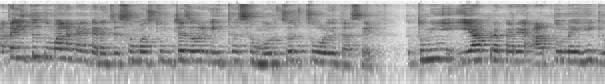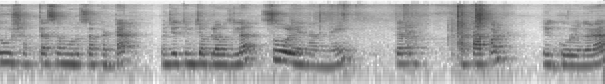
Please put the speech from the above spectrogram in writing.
आता इथं तुम्हाला काय करायचं समज तुमच्याजवळ इथं समोर जर चोळ येत असेल तर तुम्ही या प्रकारे आतूनही घेऊ शकता समोरचा खड्डा. म्हणजे तुमच्या ब्लाऊजला चोळ येणार नाही. तर आता आपण हे गोलगळा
